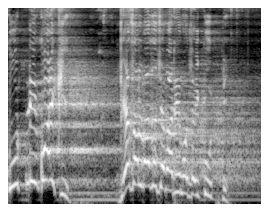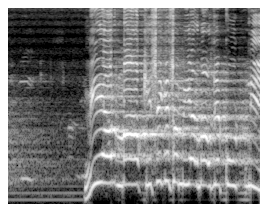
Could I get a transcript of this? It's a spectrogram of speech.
কুটনি কয় কি? ভেজাল বাজাতে বাড়ির মধ্যে ওই কুটনি। মিয়ার মা কিছু কিছু মিয়ার মা? যে কুটনি।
